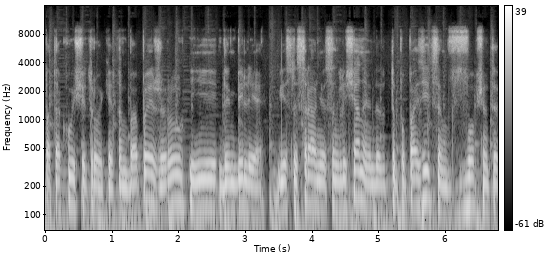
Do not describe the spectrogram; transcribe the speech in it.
по атакующей тройке. Это Мбаппе, Жиру и Дембеле. Если сравнивать с англичанами, то по позициям, в общем-то,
